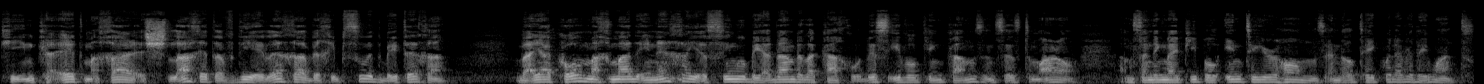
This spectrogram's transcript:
כי אם כעת מחר אשלח את עבדי אליך וחיפשו את ביתך, והיה כל מחמד עיניך ישימו בידם ולקחו. This evil king comes and says, tomorrow I'm sending my people into your homes and they'll take whatever they want.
